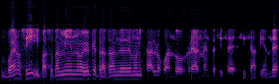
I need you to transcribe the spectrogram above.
Bueno, sí, y pasó también en Nueva York que tratan de demonizarlo cuando realmente si se, si se atiende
